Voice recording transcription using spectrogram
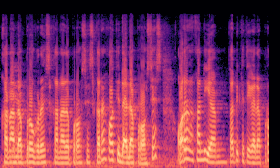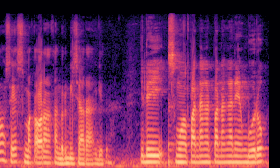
karena ada progres, karena ada proses. Karena kalau tidak ada proses, orang akan diam. Tapi ketika ada proses, maka orang akan berbicara gitu. Jadi semua pandangan-pandangan yang buruk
